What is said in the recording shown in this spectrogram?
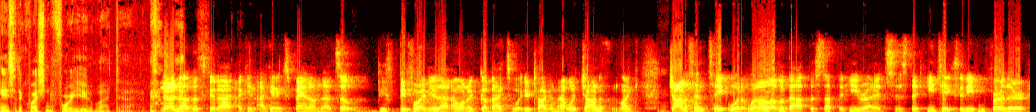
answer the question for you, but uh. no, no, that's good. I, I, can I can expand on that. So be- before I do that, I want to go back to what you're talking about with Jonathan. Like Jonathan, take what what I love about the stuff that he writes is that he takes it even further.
